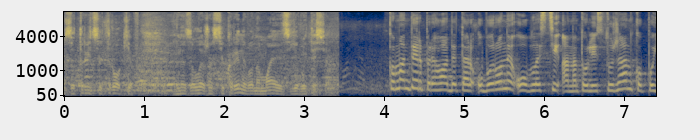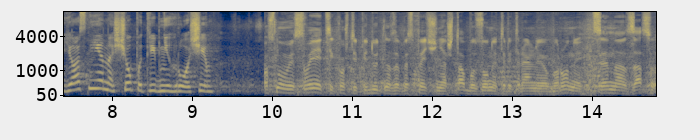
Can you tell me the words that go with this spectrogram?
за 30 років незалежності України, вона має з'явитися. Командир бригади тероборони області Анатолій Стуженко пояснює, на що потрібні гроші. Основою своєї ці кошти підуть на забезпечення штабу зони територіальної оборони. Це на засоб,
